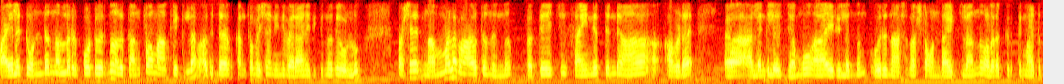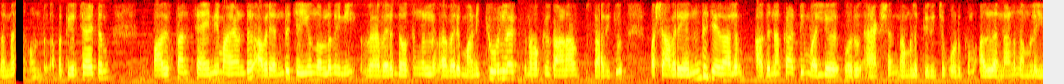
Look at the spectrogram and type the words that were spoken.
പൈലറ്റ് ഉണ്ടെന്നുള്ള റിപ്പോർട്ട് വരുന്നു. അത് കൺഫേം ആക്കിയിട്ടില്ല. അതിന്റെ കൺഫർമേഷൻ ഇനി വരാനിരിക്കുന്നതേ ഉള്ളൂ. പക്ഷെ നമ്മളെ ഭാഗത്ത് നിന്ന് പ്രത്യേകിച്ച് സൈന്യത്തിന്റെ ആ അവിടെ അല്ലെങ്കിൽ ജമ്മു ആ ഏരിയയിലൊന്നും ഒരു നാശനഷ്ടം ഉണ്ടായിട്ടില്ല എന്ന് വളരെ കൃത്യമായിട്ട് തന്നെ ഉണ്ട്. അപ്പൊ തീർച്ചയായിട്ടും പാകിസ്ഥാൻ സൈന്യമായോണ്ട് അവരെന്ത് ചെയ്യും എന്നുള്ളത് ഇനി വരും ദിവസങ്ങളിൽ വരും മണിക്കൂറിൽ നമുക്ക് കാണാൻ സാധിക്കൂ. പക്ഷെ അവർ എന്ത് ചെയ്താലും അതിനെക്കാട്ടിയും വലിയ ഒരു ആക്ഷൻ നമ്മൾ തിരിച്ചു കൊടുക്കും. അത് തന്നെയാണ് നമ്മൾ ഈ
